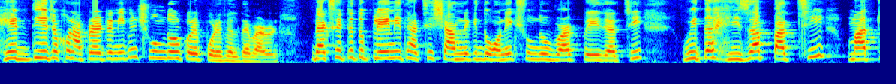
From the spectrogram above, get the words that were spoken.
হেড দিয়ে যখন আপনারা এটা নেবেন, সুন্দর করে পরে ফেলতে পারবেন। ব্যাক সাইডটা তো প্লেনই থাকছে, সামনে কিন্তু অনেক সুন্দর ওয়ার্ক পেয়ে যাচ্ছি। উইথ আ হিজাব পাচ্ছি মাত্র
